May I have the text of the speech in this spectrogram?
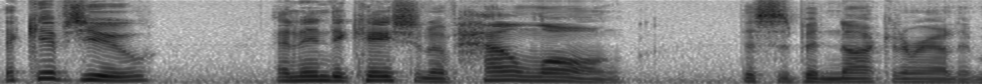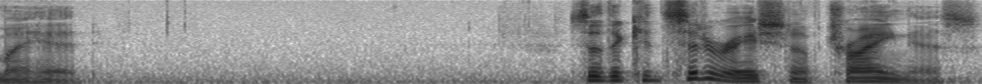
That gives you an indication of how long this has been knocking around in my head. So, the consideration of trying this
